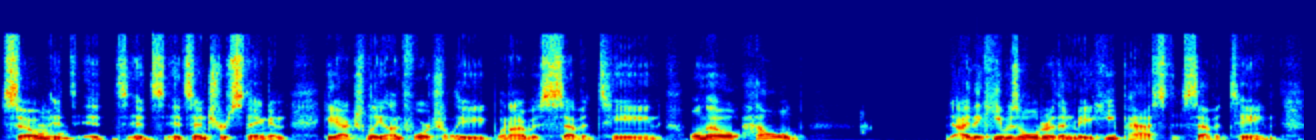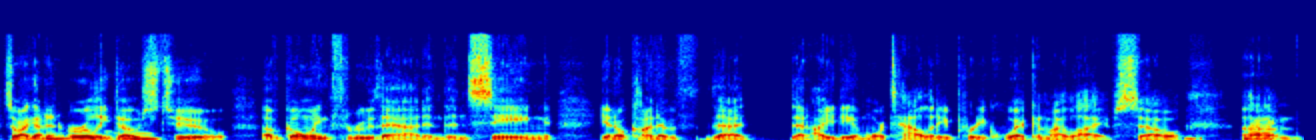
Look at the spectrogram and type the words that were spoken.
so mm-hmm. it's it's it's it's interesting and he actually unfortunately when i was 17 well no how old I think he was older than me. He passed at 17. So I got an early mm-hmm. dose too of going through that and then seeing, you know, kind of that that idea of mortality pretty quick in my life. So right. um,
